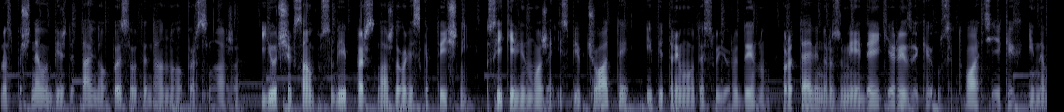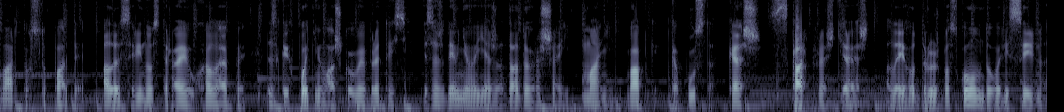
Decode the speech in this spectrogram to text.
Розпочнемо більш детально описувати даного персонажа. Юрчик сам по собі персонаж доволі скептичний, оскільки він може і співчувати, і підтримувати свою родину. Проте він розуміє деякі ризики у ситуації, яких і не варто вступати, але все рівно стирає у халепи, з яких потім важко вибратись, і завжди в нього є жада до грошей, мані, бабки, капуста, кеш, скарб, врешті-решт. Але його дружба з кумом доволі сильна,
